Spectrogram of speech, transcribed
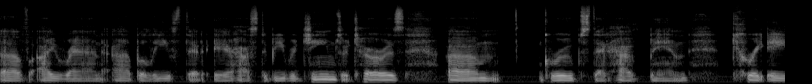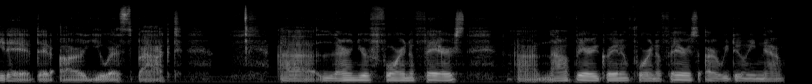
of Iran uh, believes that it has to be regimes or terrorist um, groups that have been created that are U.S. backed. Uh, learn your foreign affairs. Uh, not very great in foreign affairs are we doing now?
